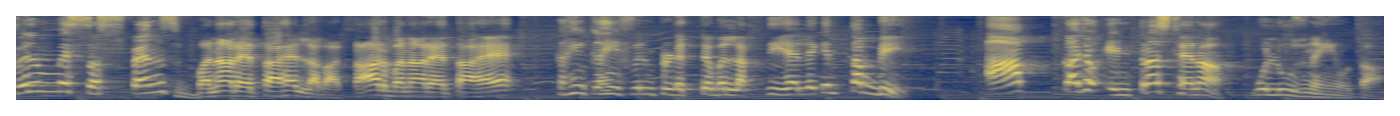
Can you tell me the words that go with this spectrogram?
फ़िल्म में सस्पेंस बना रहता है, लगातार बना रहता है। कहीं कहीं फ़िल्म प्रिडिक्टेबल लगती है, लेकिन तब भी आपका जो इंटरेस्ट है ना, वो लूज नहीं होता।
